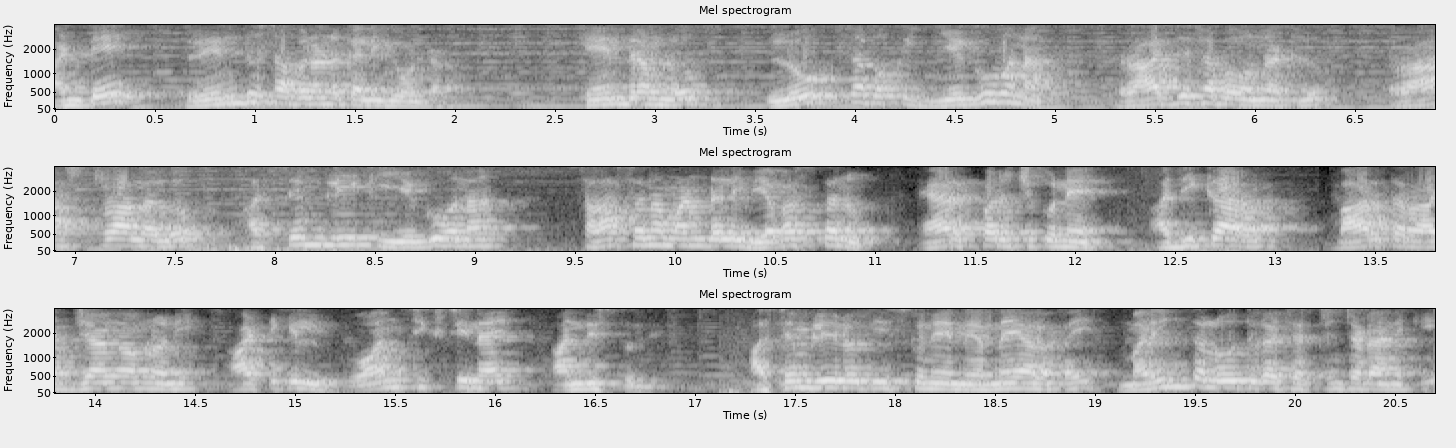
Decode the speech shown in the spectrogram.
అంటే రెండు సభలను కలిగి ఉండడం. కేంద్రంలో లోక్సభకు ఎగువన రాజ్యసభ ఉన్నట్లు రాష్ట్రాలలో అసెంబ్లీకి ఎగువన శాసన మండలి వ్యవస్థను ఏర్పరచుకునే అధికారం భారత రాజ్యాంగంలోని ఆర్టికల్ వన్ సిక్స్టీ నైన్ అందిస్తుంది. అసెంబ్లీలో తీసుకునే నిర్ణయాలపై మరింత లోతుగా చర్చించడానికి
